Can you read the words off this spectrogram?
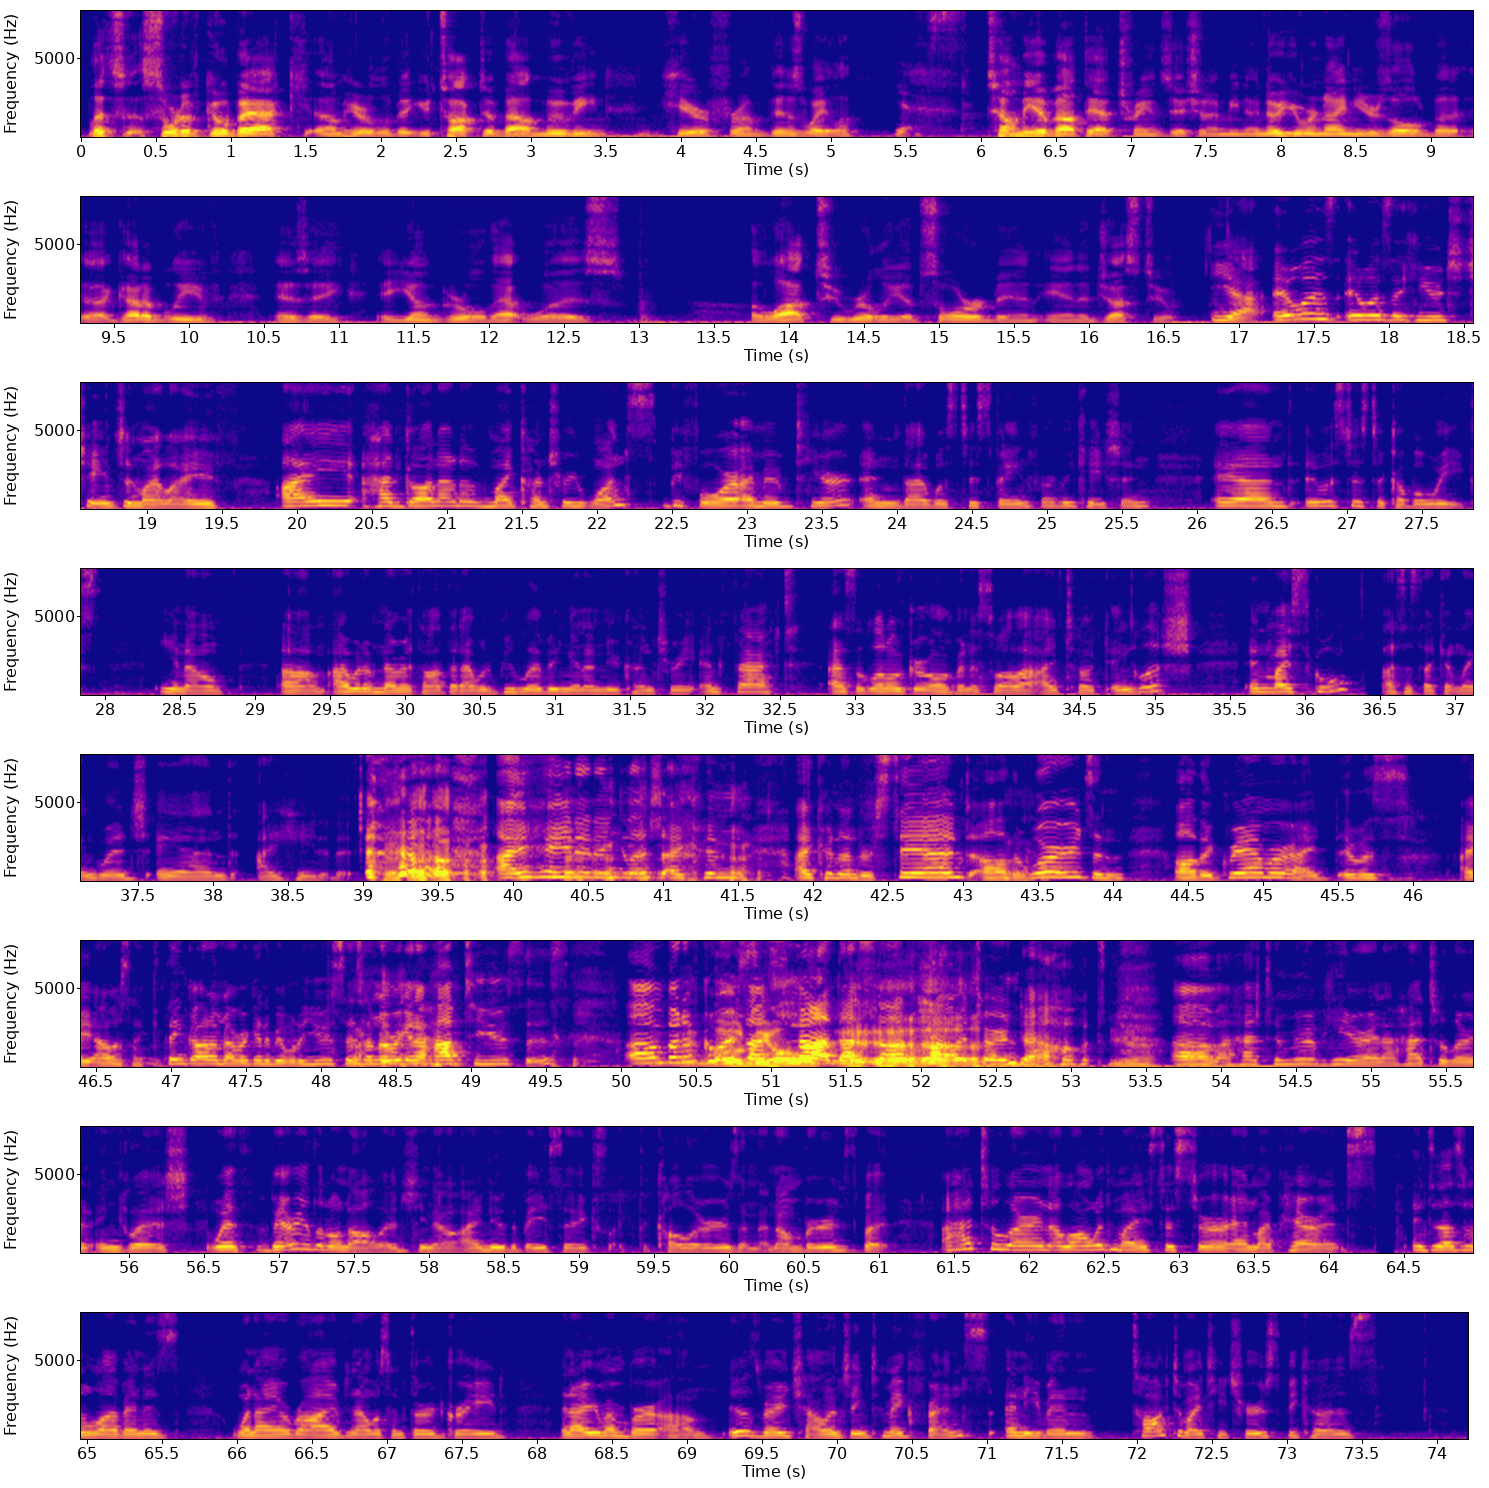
Let's sort of go back um, here a little bit. You talked about moving here from Venezuela. Yes. Tell me about that transition. I mean, I know you were nine years old, but I gotta believe as a, a young girl that was a lot to really absorb and, and adjust to. Yeah, it was it was a huge change in my life. I had gone out of my country once before I moved here, and that was to Spain for a vacation. And it was just a couple weeks. You know, um, I would have never thought that I would be living in a new country. In fact, as a little girl in Venezuela, I took English in my school as a second language and I hated it. I hated English. I couldn't I couldn't understand all the words and all the grammar. I it was I, I was like, thank God I'm never gonna be able to use this. I'm never gonna have to use this. Um, but of course that's behold. not that's not how it turned out. Yeah. Um, I had to move here and I had to learn English with very little knowledge. You know, I knew the basics like the colors and the numbers, but I had to learn along with my sister and my parents. In 2011 is when I arrived and I was in third grade. And I remember um, it was very challenging to make friends and even talk to my teachers because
